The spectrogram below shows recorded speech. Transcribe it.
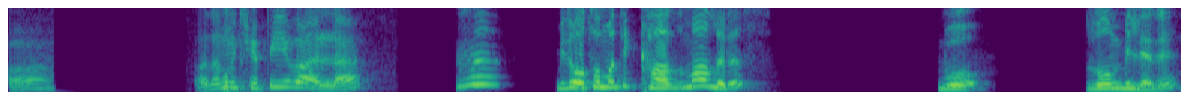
Aa. Adamın köpeği var la. bir de otomatik kazma alırız. Bu zombileri.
